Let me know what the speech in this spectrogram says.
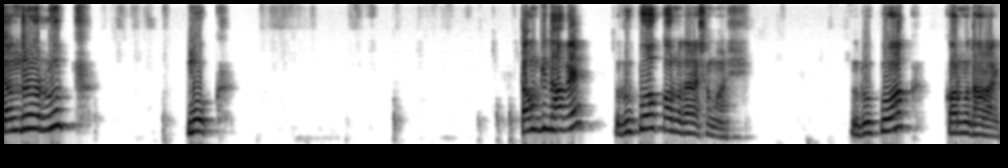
চন্দ্ররূপ মুখ। তখন কিন্তু হবে রূপক কর্মধারা সমাস। রূপক কর্মধারায়।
